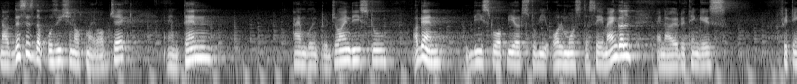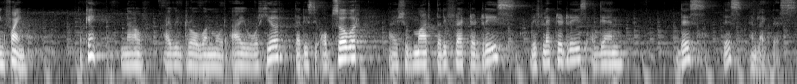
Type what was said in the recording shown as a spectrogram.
Now this is the position of my object and then I'm going to join these two. Again these two appears to be almost the same angle and now everything is fitting fine. Okay now I will draw one more eye over here. That is the observer. I should mark the refracted rays reflected rays again this this and like this.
